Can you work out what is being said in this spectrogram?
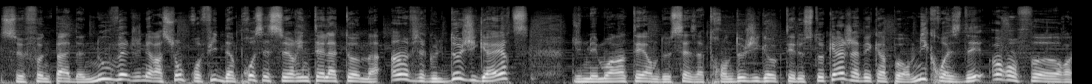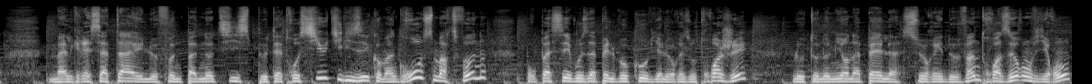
ce PhonePad nouvelle génération profite d'un processeur Intel Atom à 1,2 GHz, d'une mémoire interne de 16 à 32 Go de stockage avec un port micro SD en renfort. Malgré sa taille, le PhonePad Note 6 peut être aussi utilisé comme un gros smartphone pour passer vos appels vocaux via le réseau 3G. L'autonomie en appel serait de 23 heures environ.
